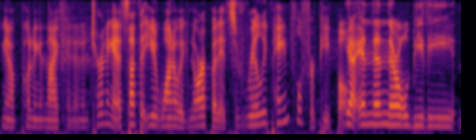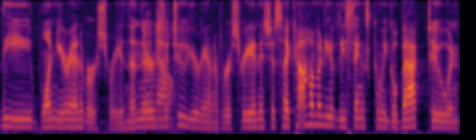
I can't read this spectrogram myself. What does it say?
you know putting a knife in it and turning it. It's not that you want to ignore it but it's really painful for people. Yeah, and then there will be the the one year anniversary, and then there's the two year anniversary, and it's just like how, how many of these things can we go back to and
